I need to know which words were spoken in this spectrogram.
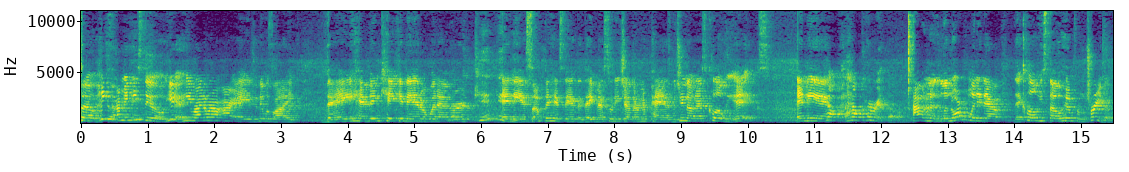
So he's, I mean, he's still, yeah, he right around our age. And it was like, they have been kicking it or whatever. And then something has said that they messed with each other in the past. But you know, that's Khloé X. And then, How, how current though? I don't know, Lenore pointed out that Khloé stole him from Trina.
